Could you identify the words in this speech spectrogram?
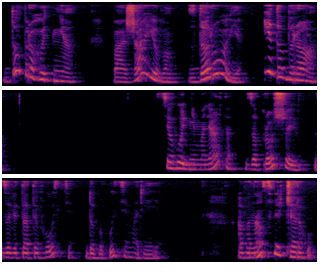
доброго дня. Бажаю вам здоров'я і добра. Сьогодні малята запрошую завітати в гості до бабусі Марії. А вона, в свою чергу,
